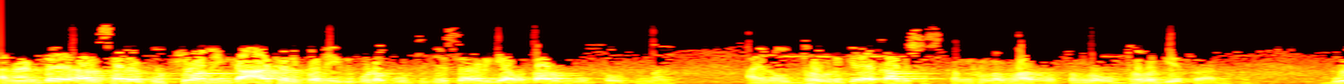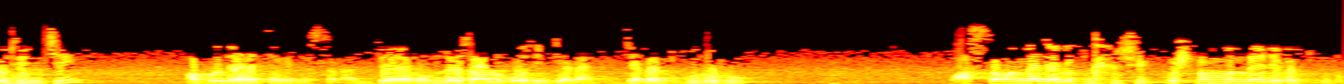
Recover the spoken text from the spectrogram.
అని అంటే సరే కూర్చోని ఇంకా ఆఖరి పని ఇది కూడా పూర్తి చేస్తే అడిగి అవతారం పూర్తవుతుందని. ఆయన ఉద్ధవుడికే ఏకాదశ స్కంధంలో భాగవతంలో ఉద్ధవ గీత అని బోధించి అప్పుడు దేహత్యాగం చేస్తాడు. అంతే రెండోసార్లు బోధించాడు ఆయన. జగద్గురు వాస్తవంగా జగద్ శ్రీకృష్ణం ఉందే జగద్గురు.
